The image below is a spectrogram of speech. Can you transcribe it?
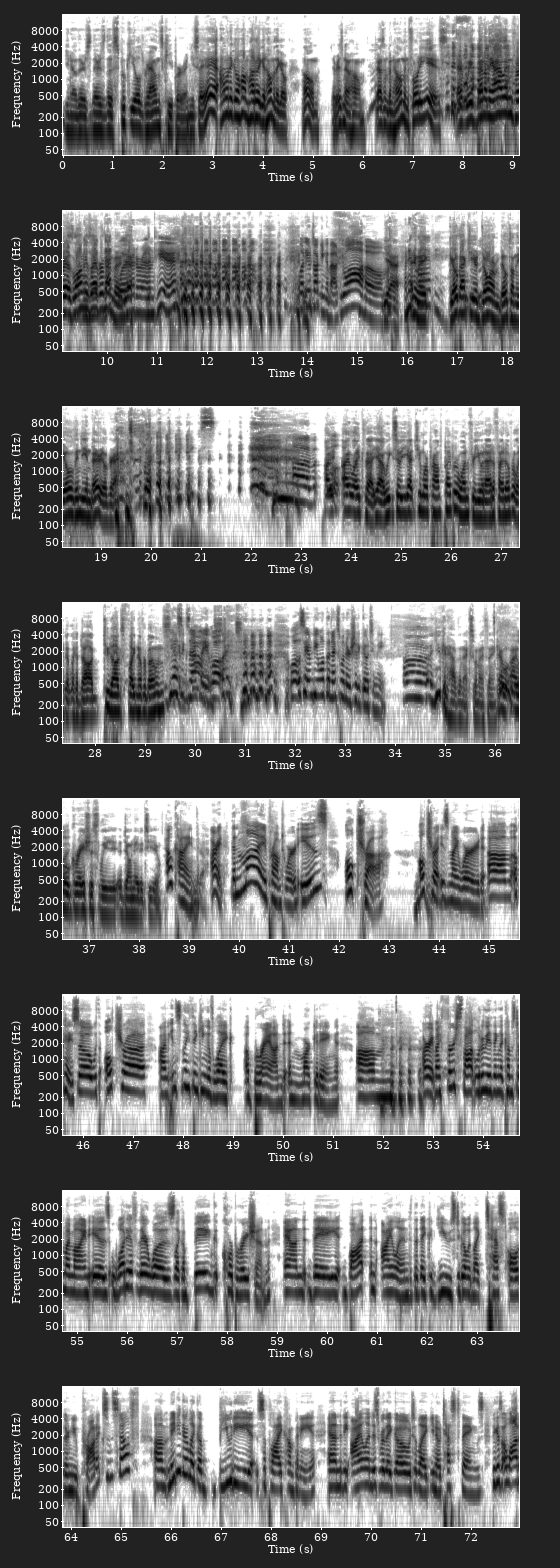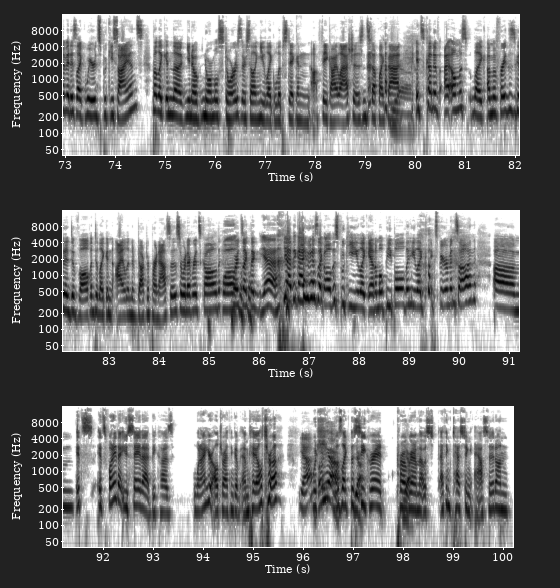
you know, there's, there's the spooky old groundskeeper and you say, Hey, I want to go home. How do I get home? And they go, home. There is no home. There hasn't been home in 40 years. We've been on the island for as long as I've Heard that remembered. word Yeah. around here. What are you talking about? You are home. Yeah. Anyway, go back to your dorm built on the old Indian burial ground. Thanks. um, I, cool. I like that. Yeah. We, so you got two more prompts, Piper. One for you and I to fight over, like a, like a dog, two dogs fighting over bones. yes, exactly. Well, well, Sam, do you want the next one or should it go to me? Uh, you can have the next one, I think. I, will- I will graciously donate it to you. How kind. All right. Then my prompt word is ultra. Ultra is my word. Um, okay. So with ultra, I'm instantly thinking of like a brand and marketing. Um, all right. My first thought, literally the thing that comes to my mind is what if there was like a big corporation and they bought an island that they could use to go and like test all their new products and stuff. Um, maybe they're like a beauty supply company and the island is where they go to like, you know, test things because a lot of it is like weird spooky science, but like in the, you know, normal stores, they're selling you like lipstick and uh, fake eyelashes and stuff like that. It's kind of, I almost like, I'm afraid this is going to devolve into like an island of Dr. Parnassus or whatever it's called. Well, where it's like the, yeah. yeah, the guy who has like all the spooky like animal people that he like experiments on. Um, It's it's funny that you say that because when I hear Ultra, I think of MK Ultra, yeah. which Oh, yeah. was like the Yeah. secret program that was, I think, testing acid on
